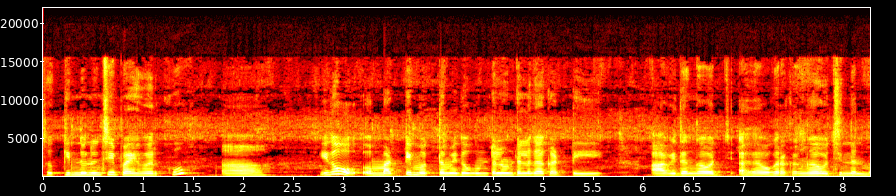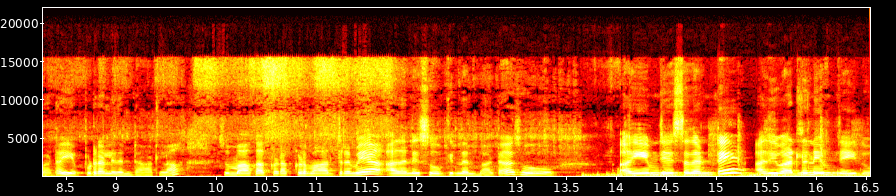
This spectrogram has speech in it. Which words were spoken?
సో కింద నుంచి పై వరకు ఏదో మట్టి మొత్తం ఏదో ఉంటలు ఉంటలుగా కట్టి ఆ విధంగా వచ్చి అది ఒక రకంగా వచ్చిందనమాట. ఎప్పుడు రాలేదంట అట్లా. సో మాకు అక్కడక్కడ మాత్రమే అదనే సోకిందనమాట. సో ఏం చేస్తుందంటే అది వడ్లనేం చేయదు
